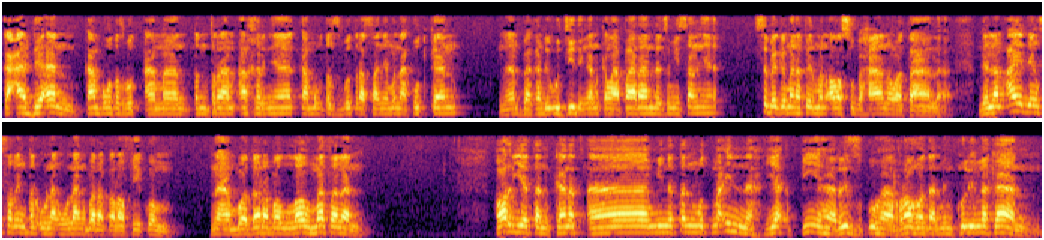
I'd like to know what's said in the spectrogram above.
keadaan kampung tersebut aman, tentram, akhirnya kampung tersebut rasanya menakutkan, nah, bahkan diuji dengan kelaparan dan semisalnya. Sebagaimana firman Allah Subhanahu wa taala dalam ayat yang sering terulang-ulang barakallahu fikum. Na'am wa daraballahu mathalan qaryatan kanat aminatan mutmainnah ya'tiha rizquha raghadan min kulli makan.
